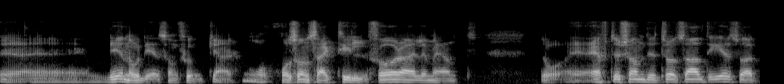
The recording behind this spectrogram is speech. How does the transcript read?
eh, det är nog det som funkar. Och, och, som sagt tillföra element då, eftersom det trots allt är så att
